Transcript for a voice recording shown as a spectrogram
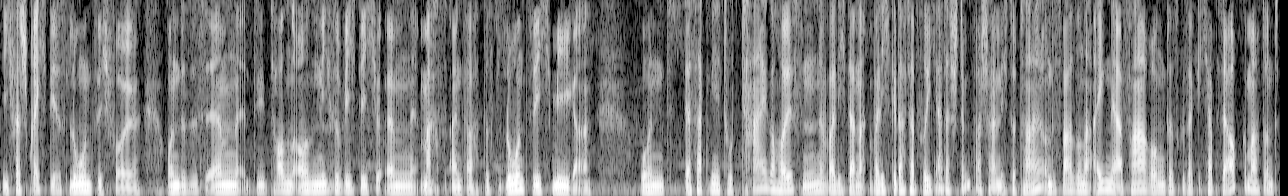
Ich verspreche dir, es lohnt sich voll. Und es ist, ähm, die 1000 Euro sind nicht so wichtig. Ähm, mach's einfach. Das lohnt sich mega. Und das hat mir total geholfen, weil ich dann, weil ich gedacht habe, so ja, das stimmt wahrscheinlich total. Und es war so eine eigene Erfahrung. Du hast gesagt, ich habe es ja auch gemacht und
